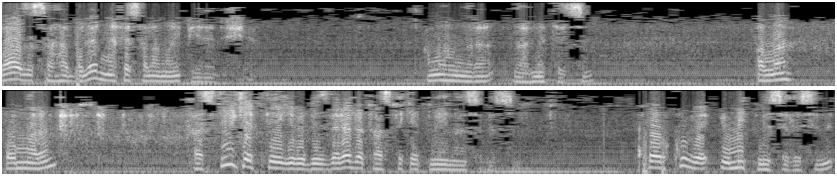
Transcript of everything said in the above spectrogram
bazı sahabeler nefes alamayıp yere düşüyor. Allah onlara rahmet etsin. Allah onların tasdik ettiği gibi bizlere de tasdik etmeyi nasip etsin. Korku ve ümit meselesini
